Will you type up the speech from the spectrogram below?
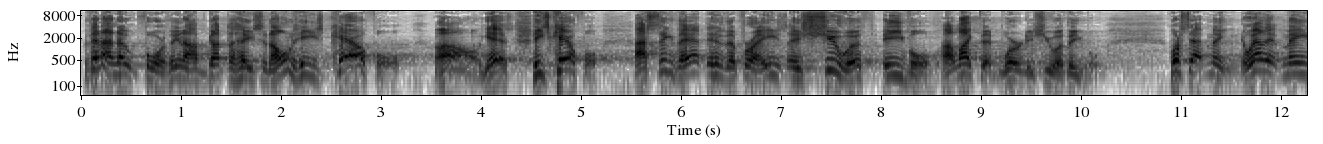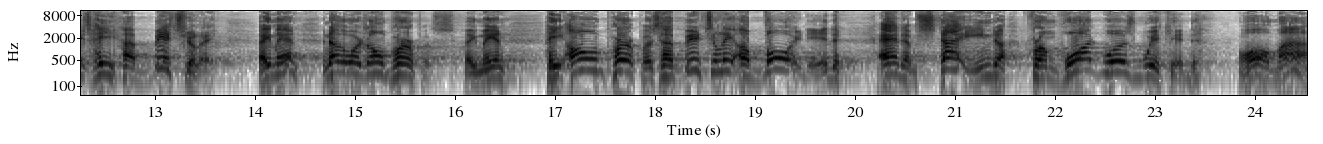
But then I note fourth, and I've got to hasten on, he's careful. Oh, yes, he's careful. I see that in the phrase, escheweth evil. I like that word, escheweth evil. What's that mean? Well, it means he habitually, amen, in other words, on purpose, amen, he on purpose habitually avoided and abstained from what was wicked. Oh my.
